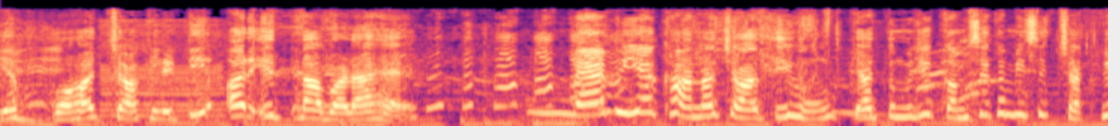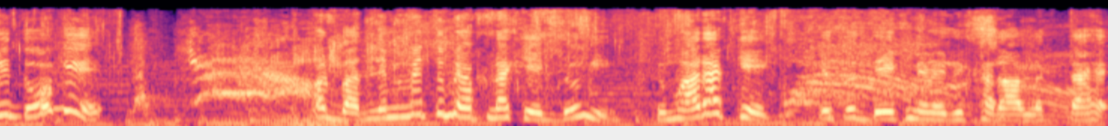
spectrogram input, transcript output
यह बहुत चॉकलेटी और इतना बड़ा है। मैं भी यह खाना चाहती हूँ। क्या तुम मुझे कम से कम इसे चखने दोगे? और बदले में मैं तुम्हें अपना केक दूँगी। तुम्हारा केक ये तो देखने में भी खराब लगता है।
